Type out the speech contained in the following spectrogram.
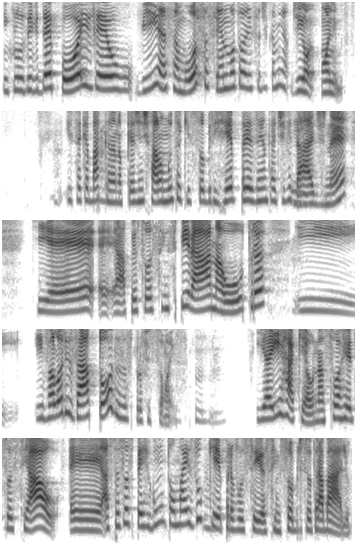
inclusive, depois eu vi essa moça sendo motorista de caminhão, de ônibus. Isso é que é bacana, porque a gente fala muito aqui sobre representatividade, Isso. né? Que é, é a pessoa se inspirar na outra e, e valorizar todas as profissões. Uhum. E aí, Raquel, na sua rede social, é, as pessoas perguntam mais o que para você, assim, sobre o seu trabalho?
